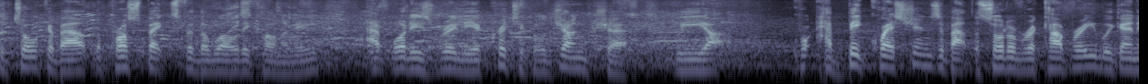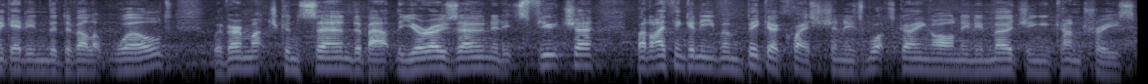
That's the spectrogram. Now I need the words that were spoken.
to talk about the prospects for the world economy at what is really a critical juncture. We are have big questions about the sort of recovery we're going to get in the developed world. We're very much concerned about the Eurozone and its future, but I think an even bigger question is what's going on in emerging countries.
